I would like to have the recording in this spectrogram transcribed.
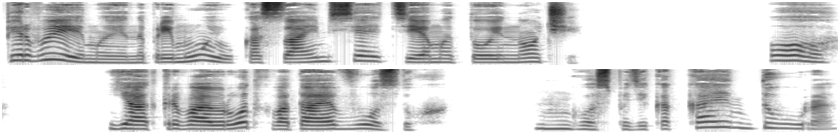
Впервые мы напрямую касаемся темы той ночи. О, я открываю рот, хватая воздух. Господи, какая дура.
